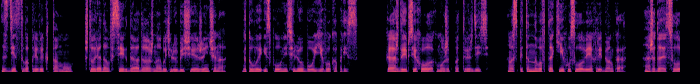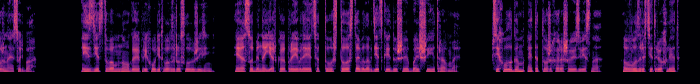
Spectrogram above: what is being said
с детства привык к тому, что рядом всегда должна быть любящая женщина, готовая исполнить любой его каприз. Каждый психолог может подтвердить, воспитанного в таких условиях ребенка ожидает сложная судьба. Из детства многое приходит во взрослую жизнь, и особенно ярко проявляется то, что оставило в детской душе большие травмы. Психологам это тоже хорошо известно. В возрасте трех лет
